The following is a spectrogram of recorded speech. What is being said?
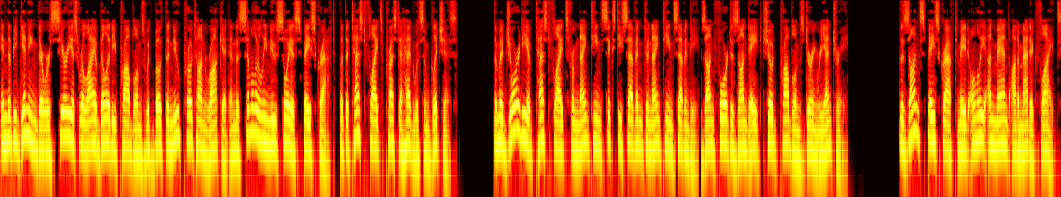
In the beginning there were serious reliability problems with both the new Proton rocket and the similarly new Soyuz spacecraft, but the test flights pressed ahead with some glitches. The majority of test flights from 1967 to 1970 Zond 4 to Zond 8 showed problems during re-entry. The Zond spacecraft made only unmanned automatic flights.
